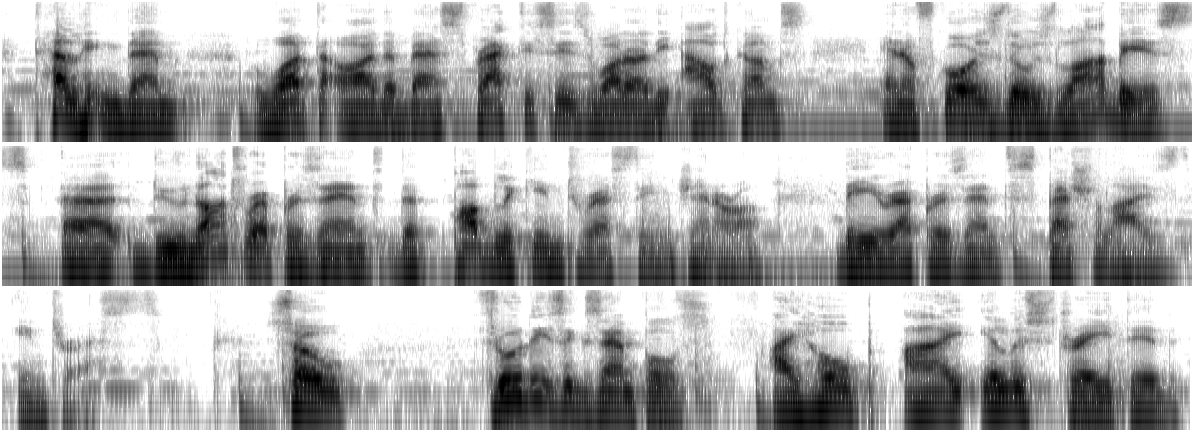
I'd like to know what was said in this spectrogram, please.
telling them what are the best practices, what are the outcomes, and of course those lobbyists uh, do not represent the public interest in general. They represent specialized interests. So through these examples, I hope I illustrated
